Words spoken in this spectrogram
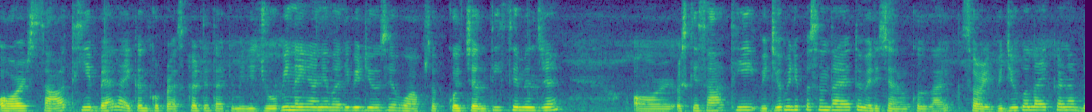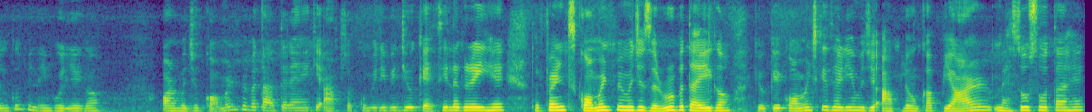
और साथ ही बेल आइकन को प्रेस कर दें ताकि मेरी जो भी नई आने वाली वीडियोस है, वो आप सबको जल्दी से मिल जाएँ। और उसके साथ ही वीडियो मेरी पसंद आए तो मेरे चैनल को लाइक सॉरी वीडियो को लाइक करना बिल्कुल भी नहीं भूलिएगा। और मुझे कमेंट में बताते रहें कि आप सबको मेरी वीडियो कैसी लग रही है। तो फ्रेंड्स कमेंट में मुझे ज़रूर बताइएगा, क्योंकि कमेंट्स के ज़रिए मुझे आप लोगों का प्यार महसूस होता है।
